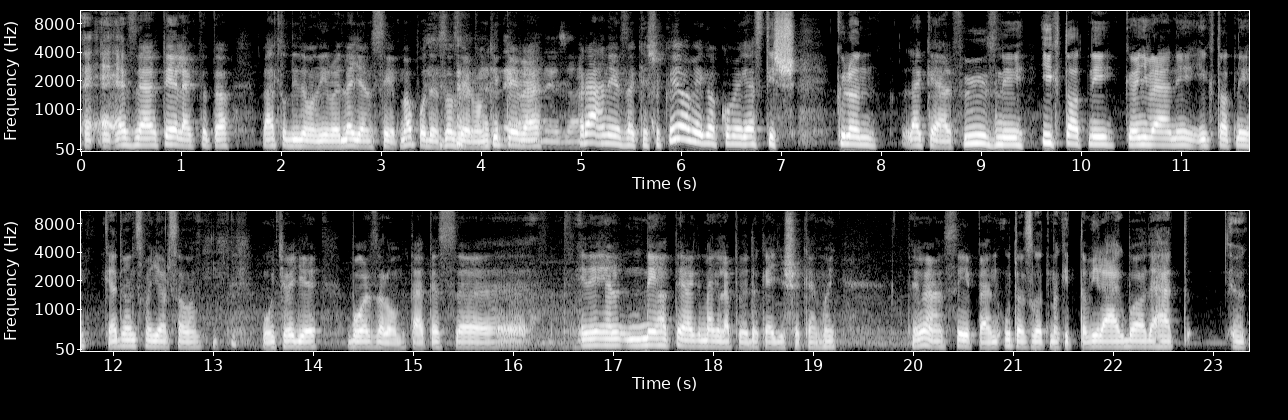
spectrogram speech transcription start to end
e, e, ezzel tényleg, tehát a, látod, ide van írva, hogy legyen szép napod, ez azért van kitéve. Ránézek, és akkor, ja, még akkor még ezt is külön le kell fűzni, iktatni, könyvelni, iktatni, kedvenc magyar szavam. Úgyhogy borzalom. Tehát ez, én, én néha tényleg meglepődök egyeseken, hogy olyan szépen utazgatnak itt a világba, de hát ők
